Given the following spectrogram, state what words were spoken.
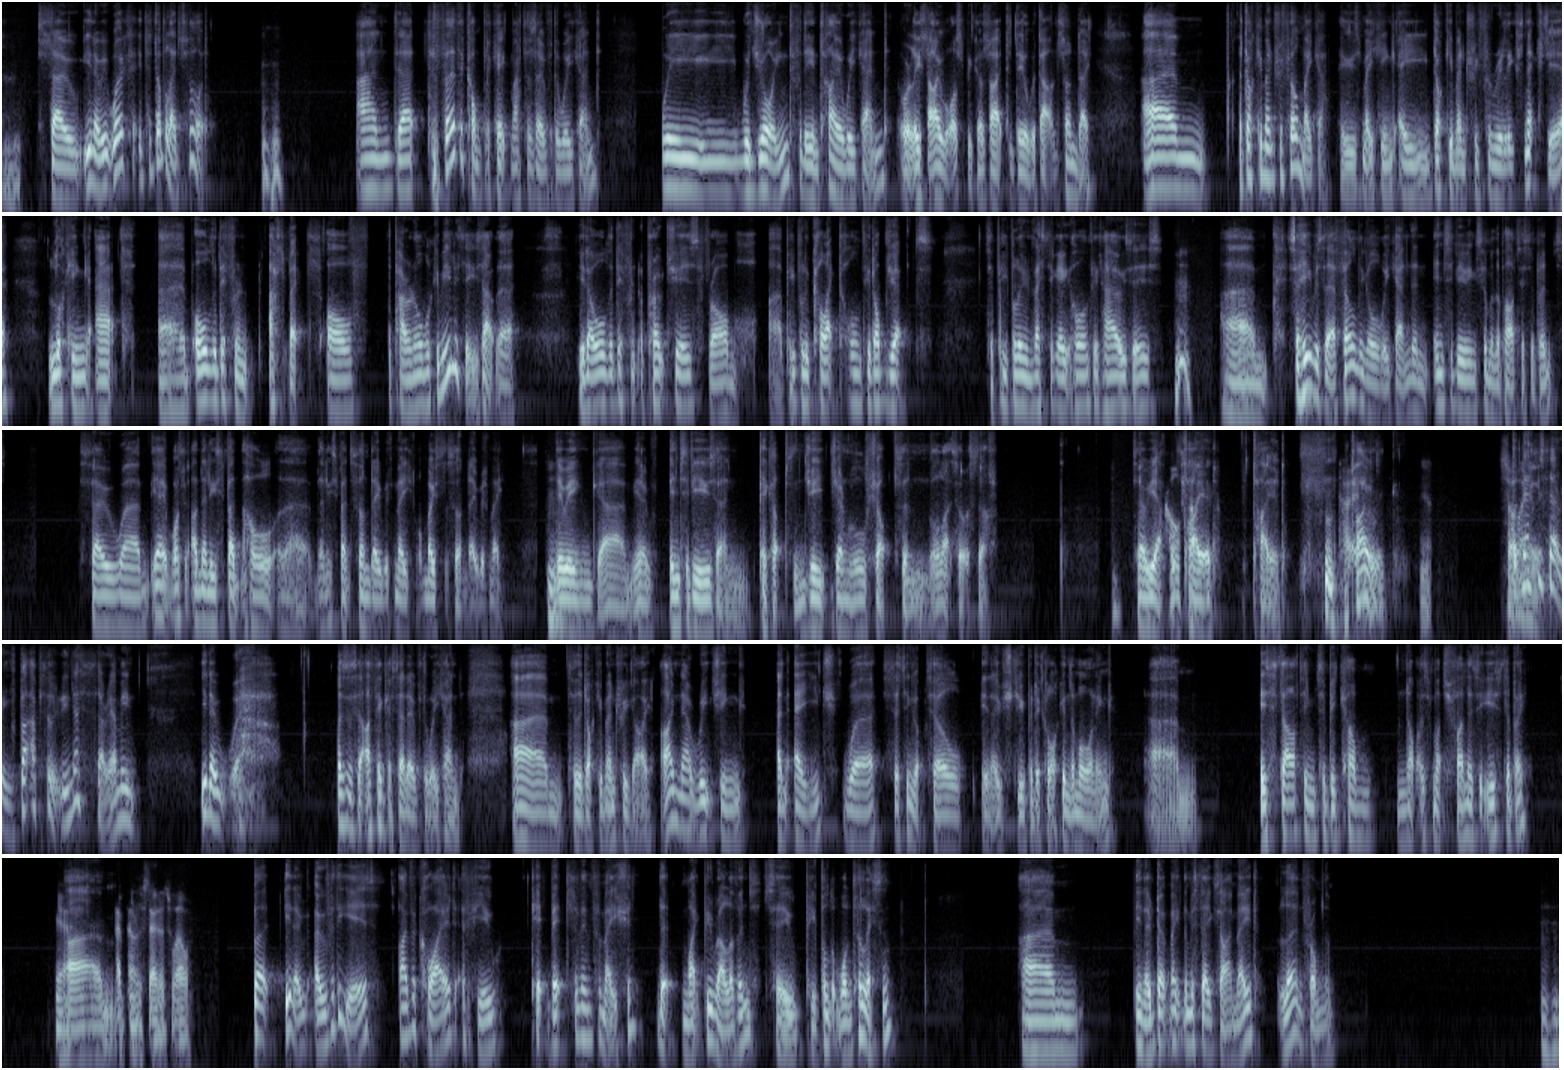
Mhm. So, you know, it works, it's a double edged sword. Mhm. And uh, to further complicate matters over the weekend, we were joined for the entire weekend, or at least I was, because I had to deal with that on Sunday. Um, a documentary filmmaker who's making a documentary for release next year, looking at uh, all the different aspects of the paranormal communities out there. You know, all the different approaches from uh, people who collect haunted objects to people who investigate haunted houses. Hmm. Um, so he was there filming all weekend and interviewing some of the participants. So um, yeah, it was, and then he spent the whole. Uh, then he spent Sunday with me, or most of Sunday with me. mm. doing um, you know interviews and pickups and G- general shops and all that sort of stuff. So yeah, cool tired, tired, tired, tiring. Yeah. So but necessary, but absolutely necessary. I mean, you know, as I said, I think I said over the weekend um, to the documentary guy, I'm now reaching an age where sitting up till you know stupid o'clock in the morning um, is starting to become not as much fun as it used to be. Yeah, um, I've noticed that as well. But you know, over the years, I've acquired a few tidbits of information that might be relevant to people that want to listen. Um, you know, don't make the mistakes I made. Learn from them. Mm-hmm.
